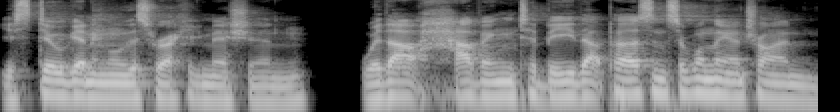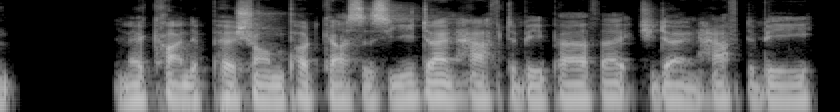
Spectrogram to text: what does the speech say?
you're still getting all this recognition without having to be that person. So, one thing I try and you know kind of push on podcasts is you don't have to be perfect you don't have to be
